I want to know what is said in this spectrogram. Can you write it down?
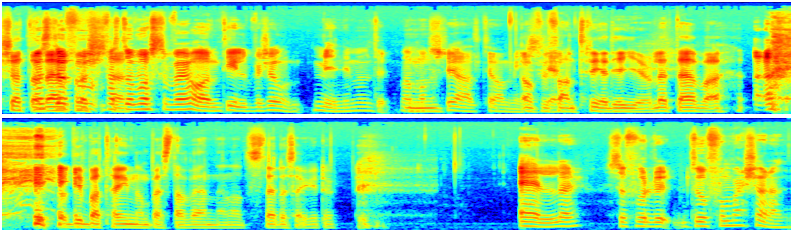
Kötta Fast den då, första. fast då måste man ju ha en till person, minimum typ. Man Mm. måste ju alltid ha minst Ja för fan, tredje hjulet där bara. Det är bara att ta in de bästa vännen och ställer säkert upp. Eller så får du, då får man köra en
